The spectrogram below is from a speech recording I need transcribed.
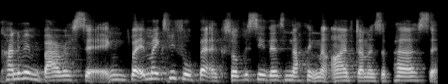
kind of embarrassing, but it makes me feel better because obviously there's nothing that I've done as a person.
